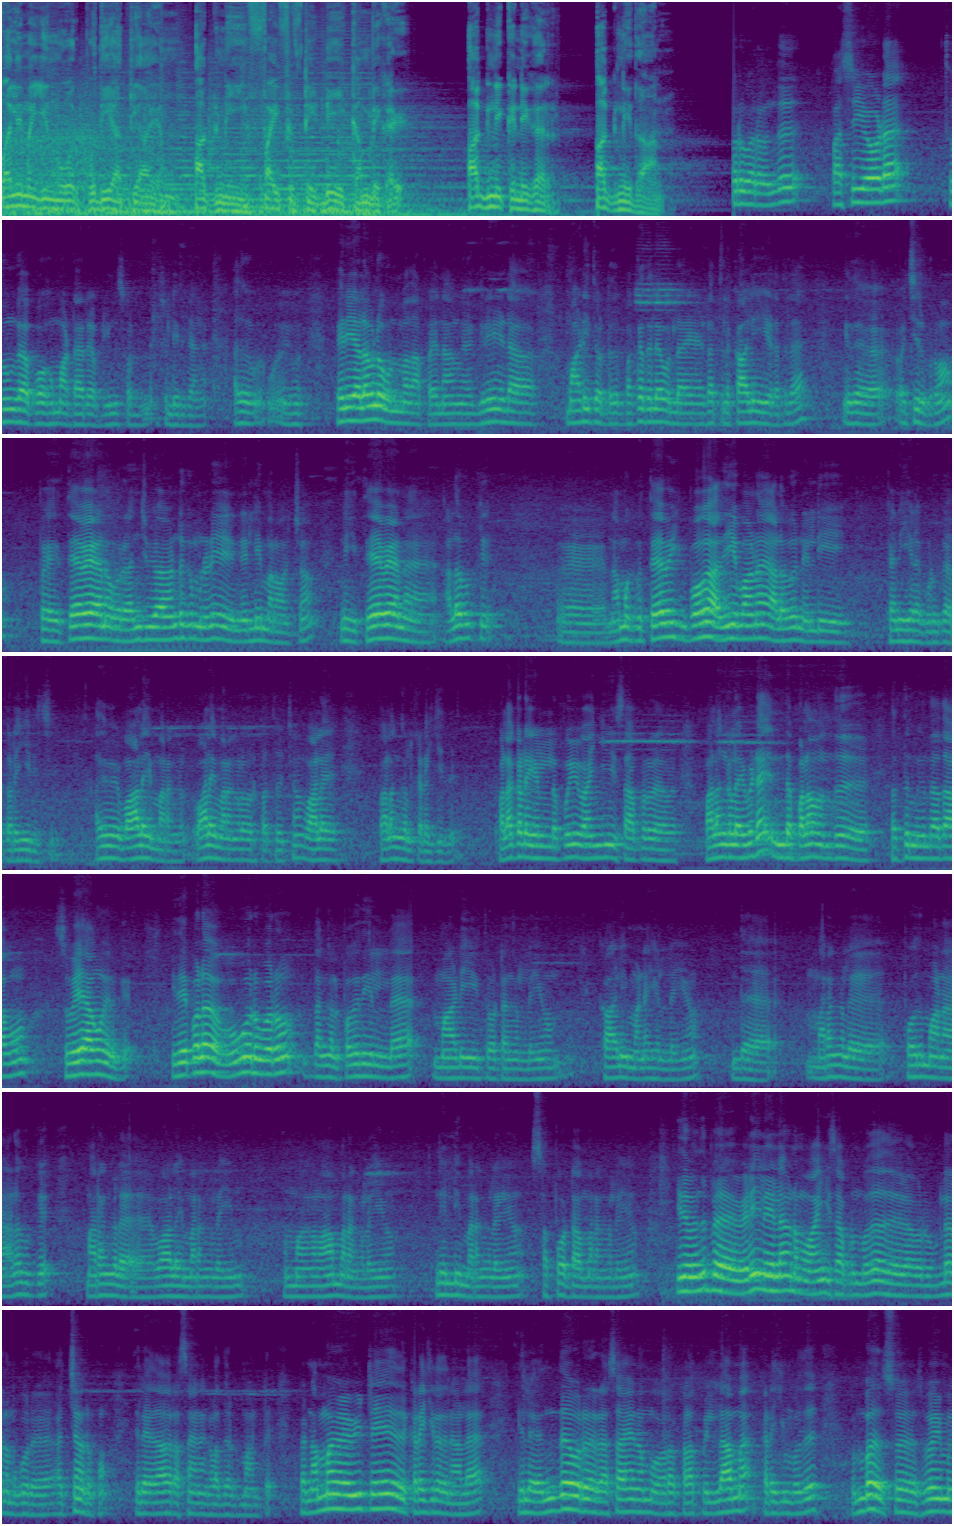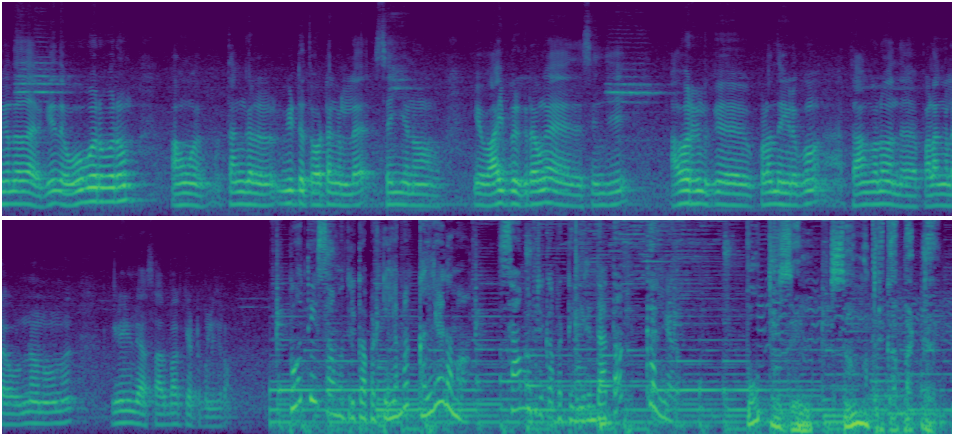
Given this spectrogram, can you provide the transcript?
வலிமையின் ஓர் புதிய அத்தியாயம். அக்னி ஃபைவ் ஃபிஃப்டி டி கம்பிகள். அக்னிக்கு நிகர் அக்னிதான். ஒருவர் வந்து பசியோட தூங்க போக மாட்டார் அப்படின்னு சொல்லி சொல்லியிருக்காங்க. அது பெரிய அளவில் உண்மை தான் இப்போ நாங்கள் கிரீனிடா மாடி தோட்டத்து பக்கத்தில் உள்ள இடத்துல காலி இடத்துல இதை வச்சுருக்குறோம். இப்போ தேவையான ஒரு அஞ்சு ஆண்டுக்கு முன்னாடி நெல்லி மரம் வச்சோம். இன்றைக்கி தேவையான அளவுக்கு நமக்கு தேவைக்கு போக அதிகமான அளவு நெல்லி கனிகளை கொடுக்க தொடங்கிருச்சு அதுவே வாழை மரங்கள். வாழை மரங்களை ஒரு பத்து வச்சோம் வாழை பழங்கள் கிடைக்கிது. பழக்கடைகளில் போய் வாங்கி சாப்பிட்ற பழங்களை விட இந்த பழம் வந்து சத்து மிகுந்ததாகவும் சுவையாகவும் இருக்குது இதே போல் ஒவ்வொருவரும் தங்கள் பகுதிகளில் மாடி தோட்டங்கள்லையும் காலி மனைகள்லையும் இந்த மரங்களை போதுமான அளவுக்கு மரங்களை வாழை மரங்களையும் மா மாமரங்களையும் நெல்லி மரங்களையும் சப்போட்டா மரங்களையும். இது வந்து இப்போ வெளியிலலாம் நம்ம வாங்கி சாப்பிடும்போது அது ஒரு உள்ள நமக்கு ஒரு அச்சம் இருக்கும். இதில் ஏதாவது ரசாயனம் கலந்துருக்குமான்ட்டு இப்போ நம்ம வீட்டிலேயே இது கிடைக்கிறதுனால இதில் எந்த ஒரு ரசாயனம் உர கலப்பு இல்லாமல் கிடைக்கும்போது ரொம்ப சு சுவை மிகுந்ததாக இருக்குது இதை ஒவ்வொருவரும் அவங்க தங்கள் வீட்டு தோட்டங்களில் செய்யணும். வாய்ப்பு இருக்கிறவங்க இதை செஞ்சு அவர்களுக்கு குழந்தைகளுக்கும் தாங்களும் அந்த பழங்களை உண்ணணும்னு கிரீன் இண்டியா சார்பாக கேட்டுக்கொள்கிறோம். போத்தி சாமுத்திரிகா பட்டி இல்லாம கல்யாணமா? சாமுத்திரிகா பட்டி இருந்தா தான் கல்யாணம். போத்தீஸில் சாமுத்திரிகா பட்டு.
